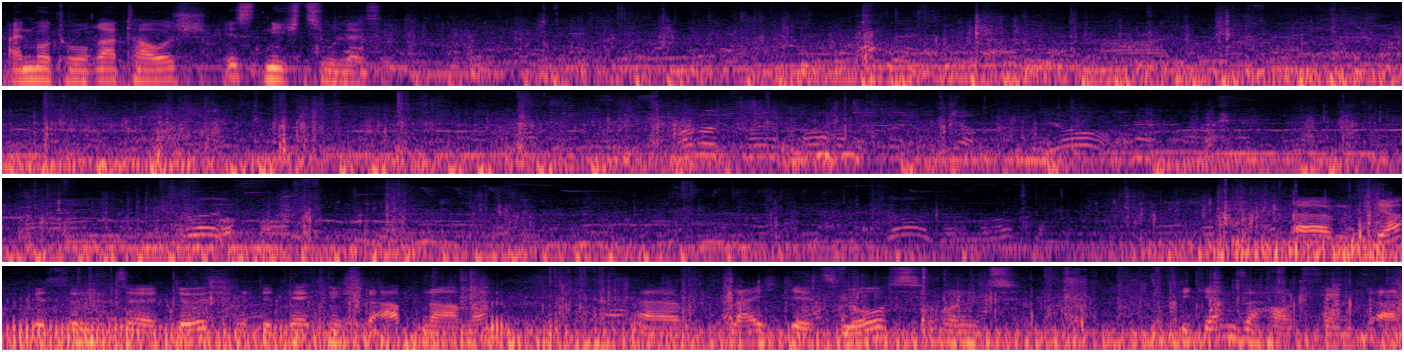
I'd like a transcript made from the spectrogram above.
Ein Motorradtausch ist nicht zulässig. Äh, durch mit der technischen Abnahme. Ähm, gleich geht's los und die Gänsehaut fängt an.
